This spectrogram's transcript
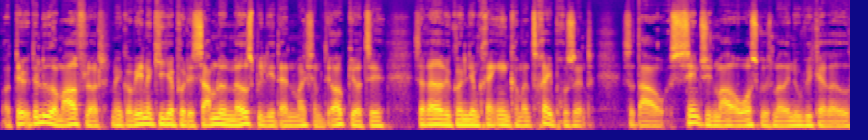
Og det, det lyder meget flot, men går vi ind og kigger på det samlede madspil i Danmark, som det opgjort til, så redder vi kun lige omkring 1,3 procent. Så der er jo sindssygt meget overskudsmad endnu, vi kan redde.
